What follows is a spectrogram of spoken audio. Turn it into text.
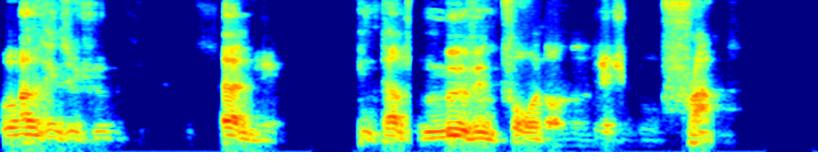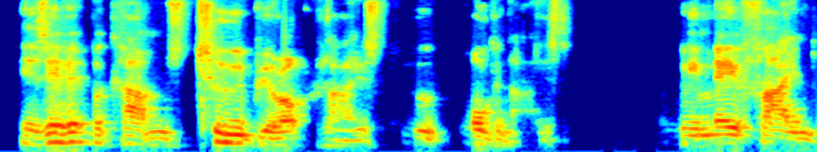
one of the things which concern me in terms of moving forward on the digital front is if it becomes too bureaucratized, too organized, we may find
